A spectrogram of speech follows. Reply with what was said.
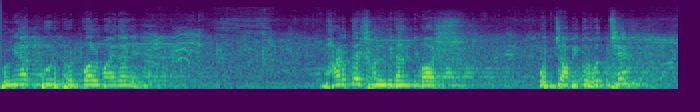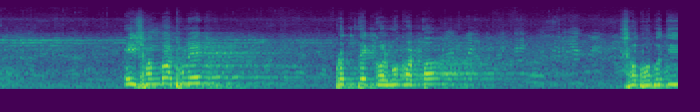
বুনিয়াদপুর ফুটবল ময়দানে ভারতের সংবিধান দিবস উদযাপিত হচ্ছে। এই সংগঠনের প্রত্যেক কর্মকর্তা, সভাপতি,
